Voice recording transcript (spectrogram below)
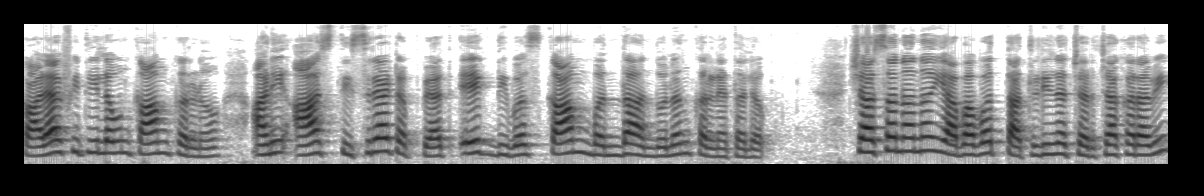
काळ्या फिती लावून काम करणं आणि आज तिसऱ्या टप्प्यात एक दिवस काम बंद आंदोलन करण्यात आलं. शासनानं याबाबत तातडीनं चर्चा करावी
